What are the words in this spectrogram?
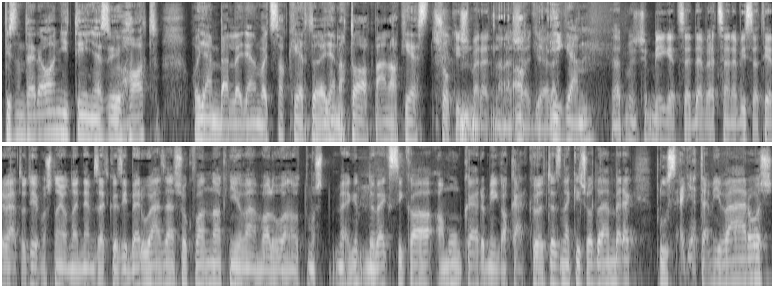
viszont erre annyi tényező hat, hogy ember legyen, vagy szakértő legyen a talpán, aki ezt... Sok ismeretlenes egyel. Igen. Tehát most még egyszer Debrecenre visszatérve, hát, hogy most nagyon nagy nemzetközi beruházások vannak, nyilvánvalóan ott most növekszik a, a munkaerő, még akár költöznek is oda emberek, plusz egyetemi város,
